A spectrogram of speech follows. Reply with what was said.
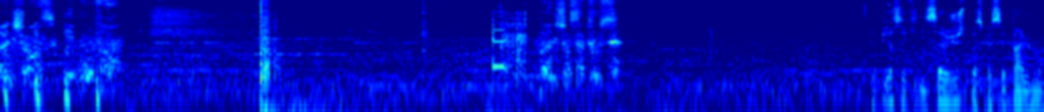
Bonne chance et bon vent. Pire, c'est qu'il dit ça juste parce que c'est pas allemand.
